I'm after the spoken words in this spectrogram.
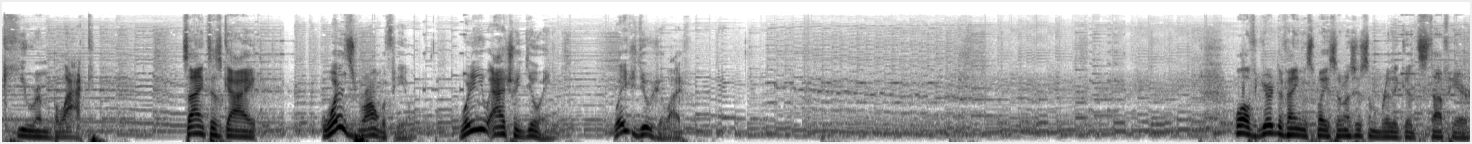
Kyurem Black. Scientist guy, what is wrong with you? What are you actually doing? What did you do with your life? Well, if you're defending this place, there must be some really good stuff here.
